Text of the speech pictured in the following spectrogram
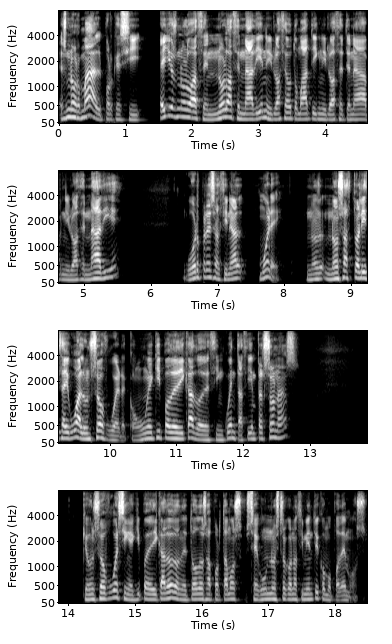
Es normal, porque si ellos no lo hacen, no lo hace nadie, ni lo hace Automatic, ni lo hace Tenap, ni lo hace nadie, WordPress al final muere. No, se actualiza igual un software con un equipo dedicado de 50 a 100 personas que un software sin equipo dedicado donde todos aportamos según nuestro conocimiento y como podemos.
